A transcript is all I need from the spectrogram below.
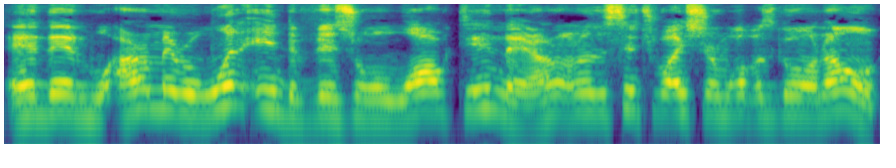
And then I remember one individual walked in there. I don't know the situation or what was going on.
